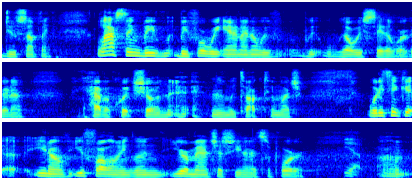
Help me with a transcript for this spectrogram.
do, something. Last thing be, before we end, I know we've, we we always say that we're gonna have a quick show and, then we talk too much. What do you think? Uh, you know, you follow England. You're a Manchester United supporter. Yeah. Um,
